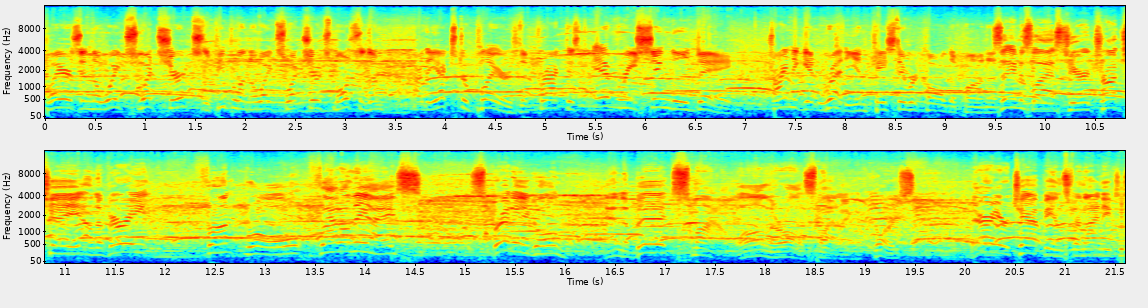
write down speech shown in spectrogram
The players in the white sweatshirts, the people in the white sweatshirts, most of them are the extra players that practiced every single day, trying to get ready in case they were called upon. Same as last year. Trache on the very front row, flat on the ice, spread eagle, and the big smile. Well, they're all smiling, of course. They're your champions for 92.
